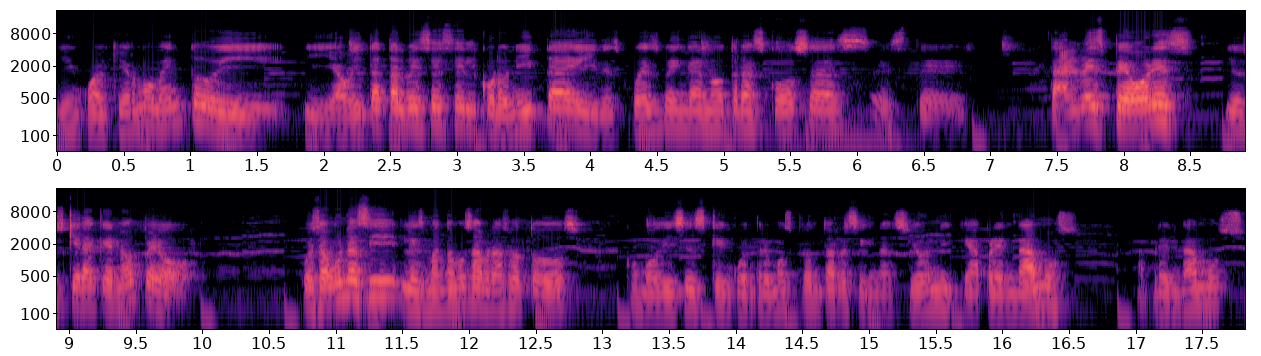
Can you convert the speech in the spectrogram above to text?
y en cualquier momento y, y, ahorita tal vez es el coronita y después vengan otras cosas, este, tal vez peores, Dios quiera que no, pero pues aún así les mandamos abrazo a todos, como dices, que encontremos pronta resignación y que aprendamos, aprendamos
